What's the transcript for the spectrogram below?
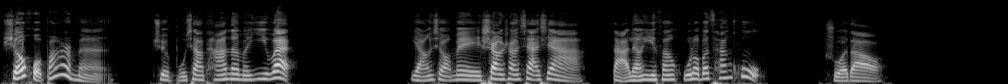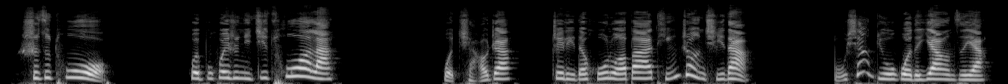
小伙伴们却不像他那么意外。杨小妹上上下下打量一番胡萝卜仓库，说道：“狮子兔，会不会是你记错了？我瞧着这里的胡萝卜挺整齐的，不像丢过的样子呀。”“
